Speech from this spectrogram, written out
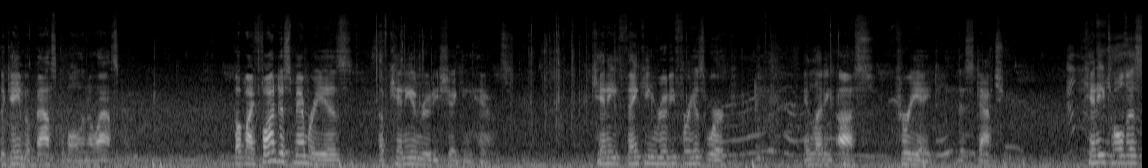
the game of basketball in Alaska. But my fondest memory is of Kenny and Rudy shaking hands. Kenny thanking Rudy for his work and letting us create this statue. Kenny told us,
